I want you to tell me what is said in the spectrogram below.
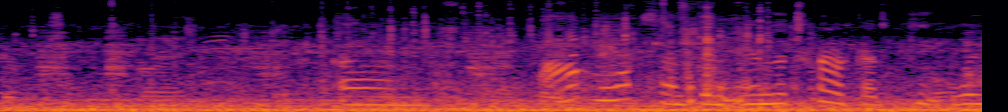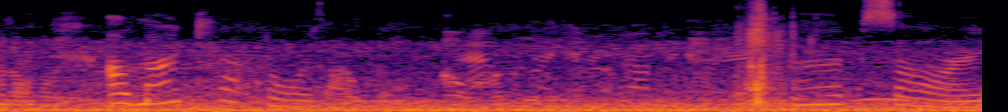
get us something to drink? Um, I have something in the truck. I can't believe it. Oh, my truck door's open. Oh, I'll get it. Oops, sorry.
